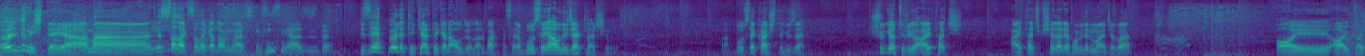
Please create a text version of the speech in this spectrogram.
Öldüm işte ya ama ne salak salak adamlarsınız ya siz de. Bizi hep böyle teker teker avlıyorlar. Bak mesela Buse'yi avlayacaklar şimdi. Bak Buse kaçtı güzel. Şu götürüyor Aytaç. Aytaç bir şeyler yapabilir mi acaba? Ay Aytaç.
